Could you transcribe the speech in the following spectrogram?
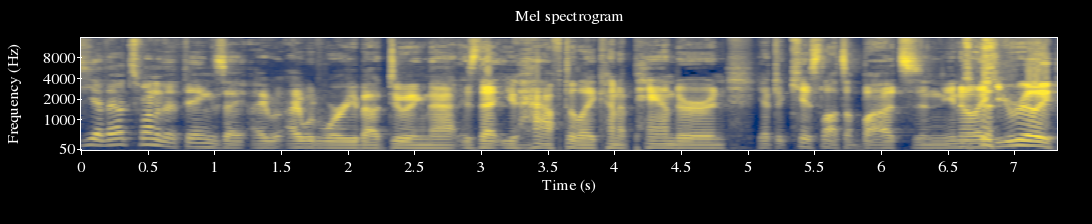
yeah, that's one of the things I, I, I would worry about doing that is that you have to like kind of pander and you have to kiss lots of butts and you know like you really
